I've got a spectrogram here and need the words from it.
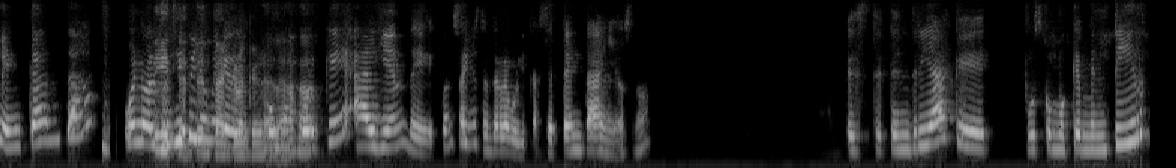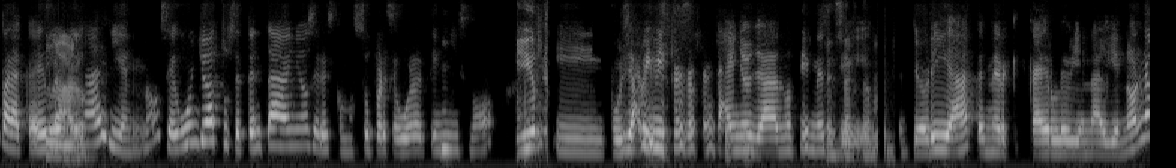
me encanta. Bueno, al Sí, principio yo 70 me quedé que como, la-. ¿por qué alguien de, ¿cuántos años tendrá la abuelita? 70 años, ¿no? Este, tendría que, pues como que mentir para caerle Claro. bien a alguien, ¿no? Según yo, a tus 70 años eres como súper seguro de ti mismo Ir, y pues ya viviste 70 años, ya no tienes que, en teoría, tener que caerle bien a alguien, ¿o no?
